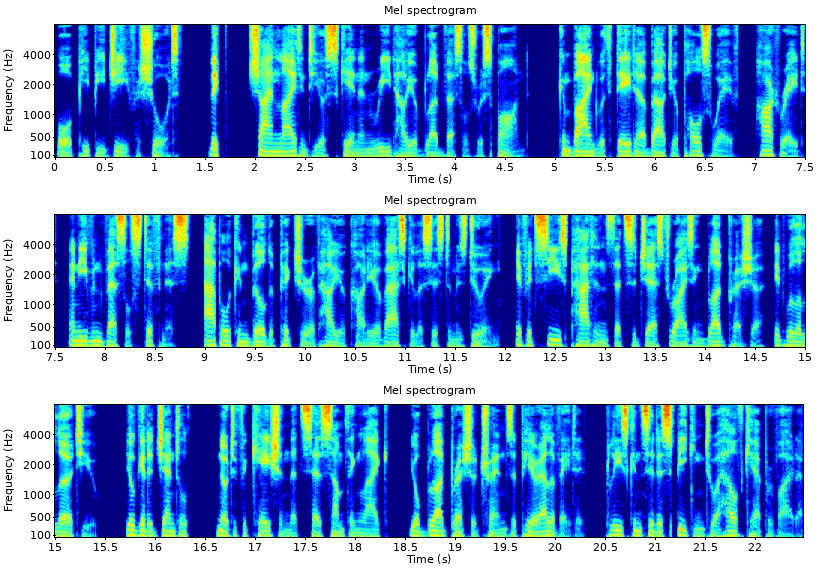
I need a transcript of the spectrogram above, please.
or PPG for short. They shine light into your skin and read how your blood vessels respond. Combined with data about your pulse wave, heart rate, and even vessel stiffness, Apple can build a picture of how your cardiovascular system is doing. If it sees patterns that suggest rising blood pressure, it will alert you. You'll get a gentle notification that says something like, your blood pressure trends appear elevated. Please consider speaking to a healthcare provider.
